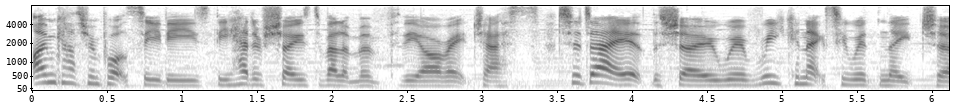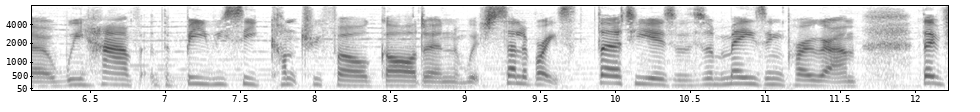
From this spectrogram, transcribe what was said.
I'm Catherine Pottsides, the head of shows development for the RHS. Today at the show, we're reconnecting with nature. We have the BBC Countryfile Garden, which celebrates 30 years of this amazing programme. They've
